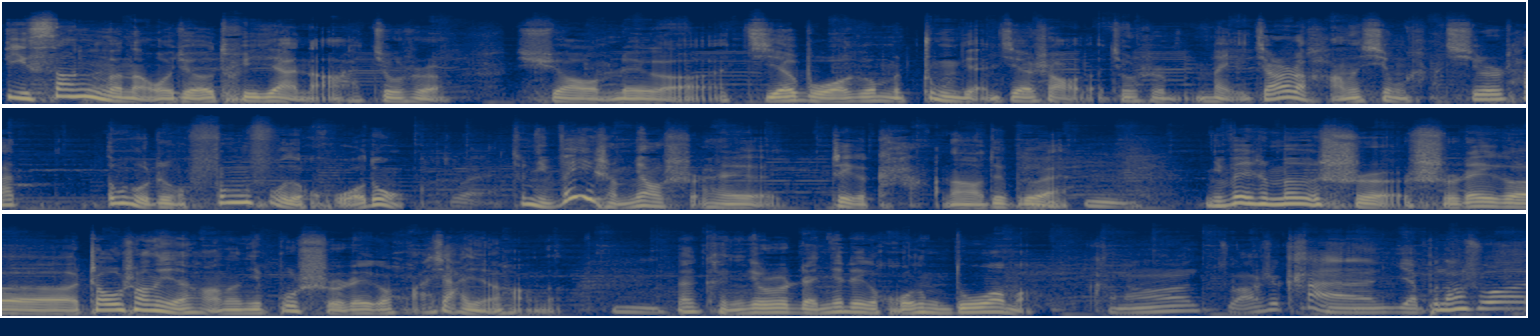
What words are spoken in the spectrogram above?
第三个呢，我觉得推荐的啊，就是需要我们这个杰博给我们重点介绍的，就是每家的行的信用卡，其实它都有这种丰富的活动。对，就你为什么要使它这个这个卡呢？对不对？嗯你为什么使使这个招商银行呢？你不使这个华夏银行的？嗯，那肯定就是说人家这个活动多嘛。可能主要是看，也不能说，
